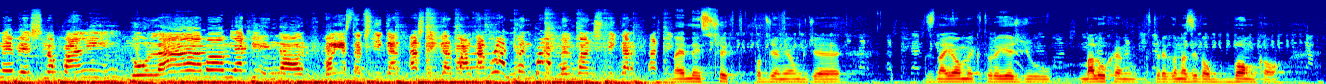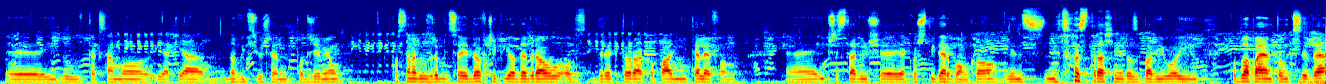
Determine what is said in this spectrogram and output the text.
pierony wyśnopali, gulamom jak. Bo jestem a sticker. Na jednej z szycht pod ziemią, gdzie znajomy, który jeździł maluchem, którego nazywał Bonko yy, i był tak samo jak ja nowicjuszem pod ziemią, postanowił zrobić sobie dowcip i odebrał od dyrektora kopalni telefon yy, i przedstawił się jako Sztigar Bonko, więc mnie to strasznie rozbawiło i podłapałem tą ksywę.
